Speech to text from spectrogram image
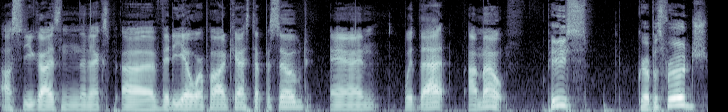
I'll see you guys in the next uh, video or podcast episode. And with that, I'm out. Peace. Grandpa's Fridge.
